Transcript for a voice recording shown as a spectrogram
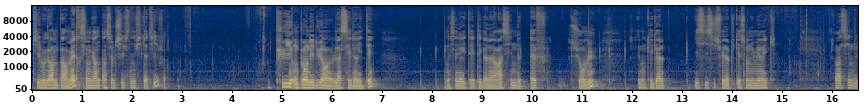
kg par mètre si on garde un seul chiffre significatif. Puis on peut en déduire euh, la célérité. La célérité est égale à la racine de f sur mu. C'est donc égal, ici, si je fais l'application numérique, racine de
